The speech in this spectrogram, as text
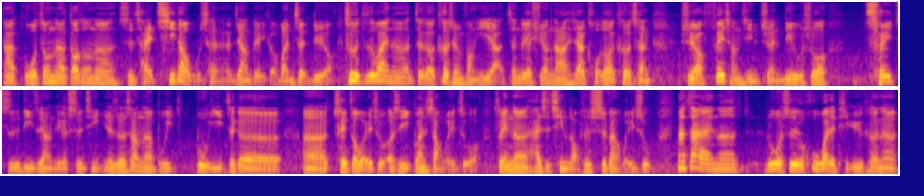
那国中呢、高中呢是才七到五成这样的一个完整率哦。除此之外呢，这个课程防疫啊，针对需要拿下口罩的课程，需要非常谨慎。例如说，吹直笛这样的一个事情，原则上呢，不以不以这个呃吹奏为主，而是以观赏为主，所以呢，还是请老师示范为主。那再来呢，如果是户外的体育课呢，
